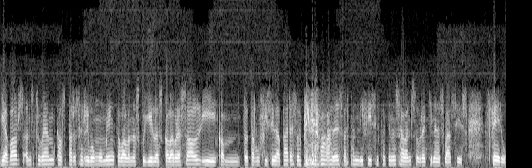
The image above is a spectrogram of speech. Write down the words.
Llavors ens trobem que els pares arriba un moment que volen escollir l'escola bressol i com tot l'ofici de pares la primera vegada és bastant difícil perquè no saben sobre quines bases fer-ho.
